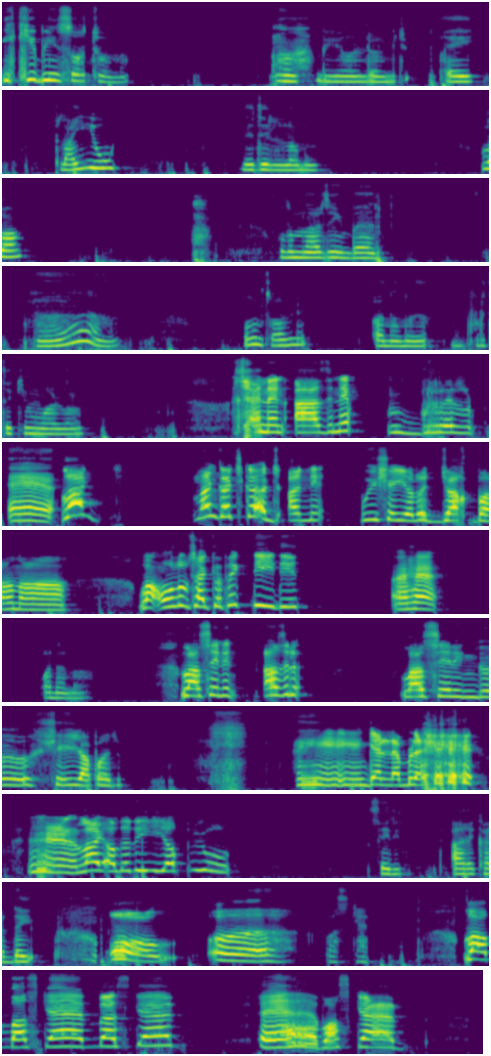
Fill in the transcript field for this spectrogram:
2000 saat sonra. Ah, bir yerden gidiyor. Hey. Play you. Nedir lan o? Lan. Oğlum neredeyim ben? Ha. Oğlum tahmin et. Ananı. Burada kim var lan? Senin ağzını brrr, ee, lan lan kaç kaç anne bu işe yarayacak bana lan oğlum sen köpek değildin ehe ana la lan senin ağzını lan senin gö şeyi yaparım gel lan buraya lan ananı yapıyor senin arkandayım ol ah. Basket. Lan basket, basket. Eee basket.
